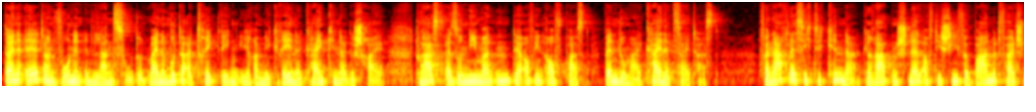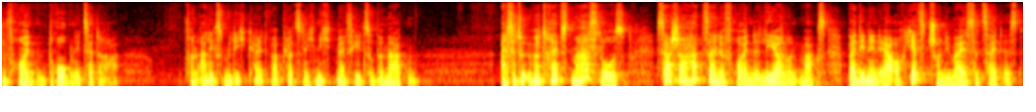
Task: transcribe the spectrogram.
Deine Eltern wohnen in Landshut und meine Mutter erträgt wegen ihrer Migräne kein Kindergeschrei. Du hast also niemanden, der auf ihn aufpasst, wenn du mal keine Zeit hast. Vernachlässigte Kinder geraten schnell auf die schiefe Bahn mit falschen Freunden, Drogen etc. Von Alex Müdigkeit war plötzlich nicht mehr viel zu bemerken. Also du übertreibst maßlos. Sascha hat seine Freunde Leon und Max, bei denen er auch jetzt schon die meiste Zeit ist.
